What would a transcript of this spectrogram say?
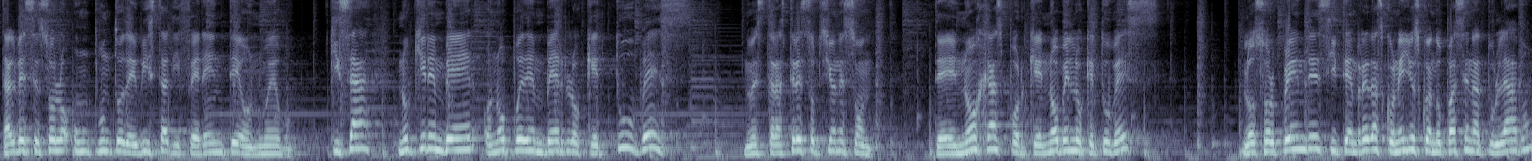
tal vez es solo un punto de vista diferente o nuevo. Quizá no quieren ver o no pueden ver lo que tú ves. Nuestras tres opciones son, ¿te enojas porque no ven lo que tú ves? ¿Lo sorprendes y te enredas con ellos cuando pasen a tu lado?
